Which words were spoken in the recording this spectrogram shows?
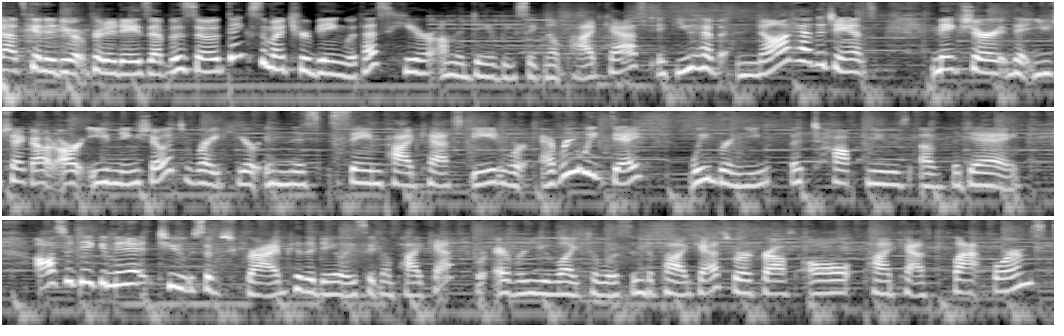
That's going to do it for today's episode. Thanks so much for being with us here on the Daily Signal podcast. If you have not had the chance, make sure that you check out our evening show. It's right here in this same podcast feed where every weekday we bring you the top news of the day. Also, take a minute to subscribe to the Daily Signal podcast wherever you like to listen to podcasts. We're across all podcast platforms.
